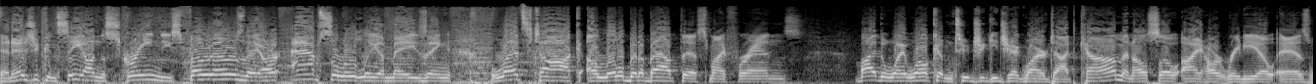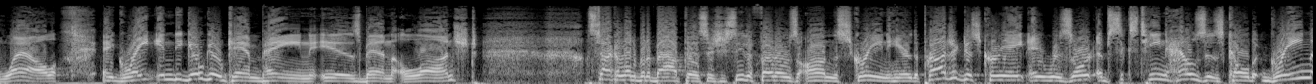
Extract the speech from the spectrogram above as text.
And as you can see on the screen, these photos, they are absolutely amazing. Let's talk a little bit about this, my friends. By the way, welcome to JiggyJaguar.com and also iHeartRadio as well. A great Indiegogo campaign is been launched. Let's talk a little bit about this. As you see the photos on the screen here, the project is create a resort of 16 houses called Green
